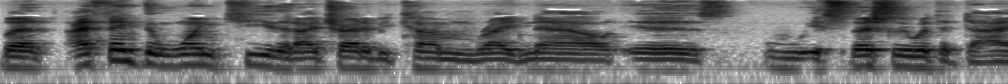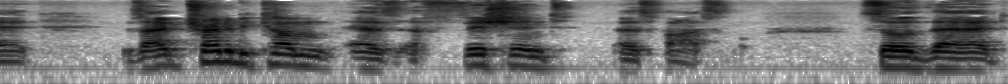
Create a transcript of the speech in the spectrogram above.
but I think the one key that I try to become right now is, especially with the diet, is I try to become as efficient as possible, so that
